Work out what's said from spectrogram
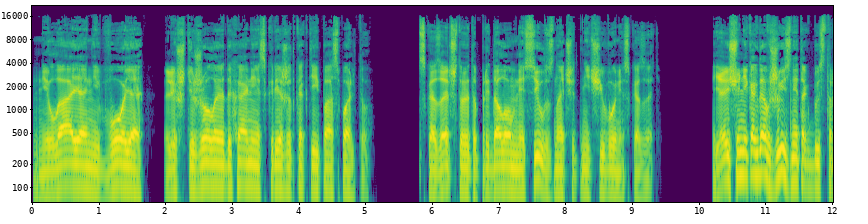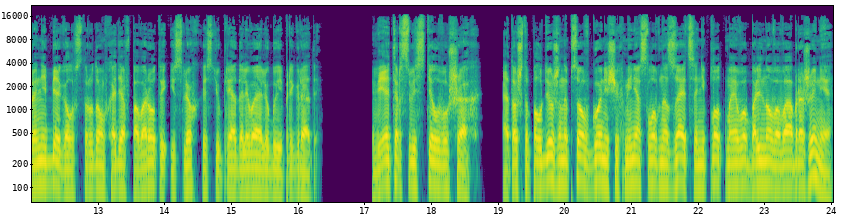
Ни лая, ни воя, лишь тяжелое дыхание скрежет когтей по асфальту. Сказать, что это придало мне сил, значит ничего не сказать. Я еще никогда в жизни так быстро не бегал, с трудом входя в повороты и с легкостью преодолевая любые преграды. Ветер свистел в ушах, а то, что полдюжины псов, гонящих меня словно зайца, не плод моего больного воображения,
